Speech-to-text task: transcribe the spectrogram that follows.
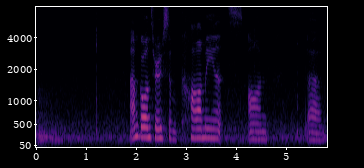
mm, I'm going through some comments on um,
